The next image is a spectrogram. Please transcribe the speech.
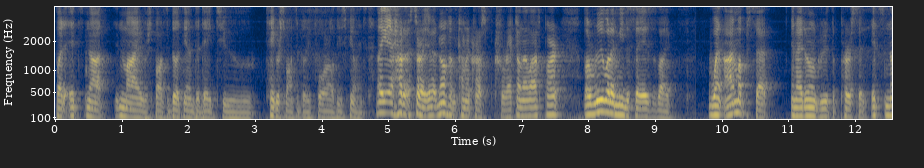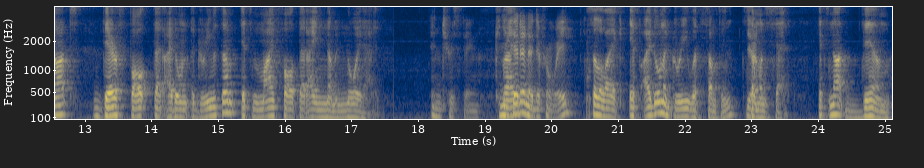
but it's not my responsibility at the end of the day to take responsibility for all these feelings. Like, how to, sorry, I don't know if I'm coming across correct on that last part, but really what I mean to say is, is like when I'm upset and I don't agree with the person, it's not their fault that I don't agree with them. It's my fault that I am annoyed at it. Interesting. Can you Right. say it in a different way? So, like, if I don't agree with something Yeah. someone said, it's not them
